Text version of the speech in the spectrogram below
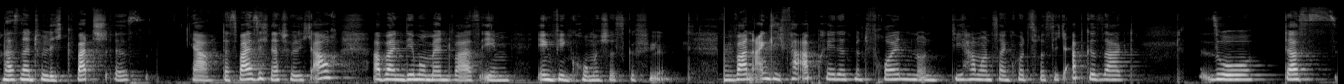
Was natürlich Quatsch ist. Ja, das weiß ich natürlich auch, aber in dem Moment war es eben irgendwie ein komisches Gefühl. Wir waren eigentlich verabredet mit Freunden und die haben uns dann kurzfristig abgesagt. So dass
